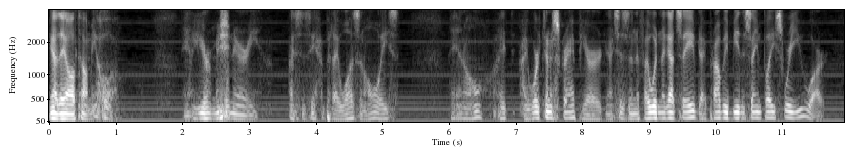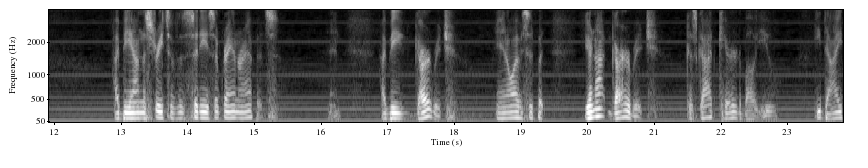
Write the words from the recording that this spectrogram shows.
You know, they all tell me, "Oh, you're a missionary." I says, "Yeah, but I wasn't always." You know, I I worked in a scrapyard. I says, "And if I wouldn't have got saved, I'd probably be the same place where you are." I'd be on the streets of the cities of Grand Rapids. And I'd be garbage. You know, I said, but you're not garbage because God cared about you. He died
